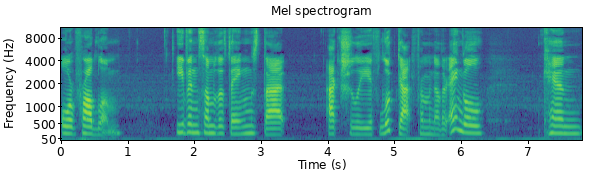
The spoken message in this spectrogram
or problem. Even some of the things that actually, if looked at from another angle, can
